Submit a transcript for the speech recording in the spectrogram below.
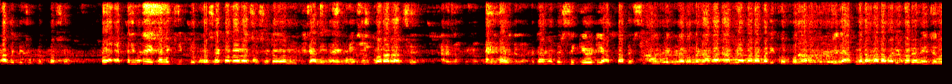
ভালো কিছু প্রত্যাশা। হ্যাঁ, কিন্তু এখানে কি প্রত্যাশা করার আছে সেটাও আমি জানি না। এখানে কি করার আছে? এটা আমাদের সিকিউরিটি আপনাদের সিকিউরিটির কারণে। আমরা মারামারি করব না। যদি আপনারা মারামারি করেন এই জন্য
